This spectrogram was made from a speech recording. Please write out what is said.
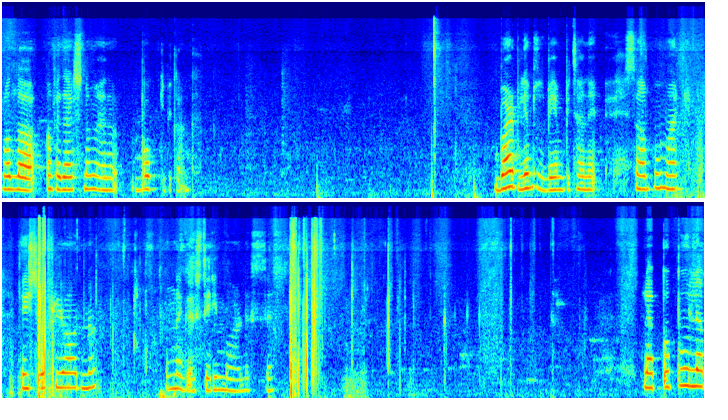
Valla affedersin ama yani bok gibi kanka. Var biliyor musunuz benim bir tane hesabım var. Eşref Rüya adına. Onu da göstereyim bu arada size. La bu la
